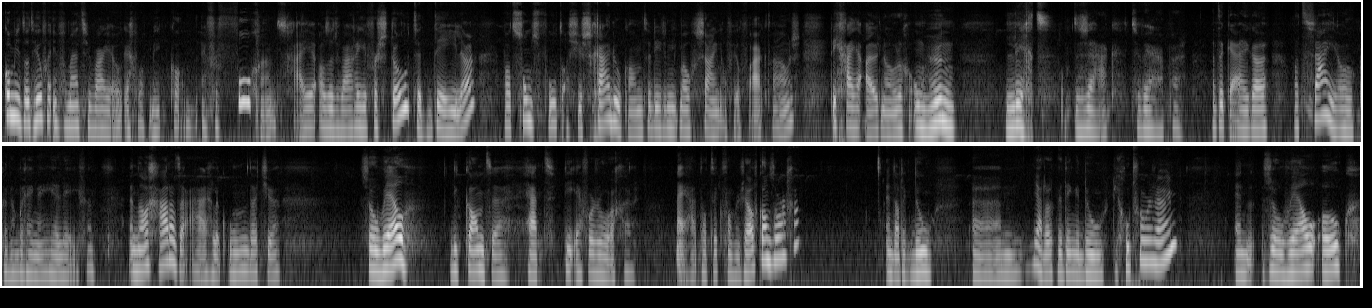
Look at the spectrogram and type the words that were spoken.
kom je tot heel veel informatie waar je ook echt wat mee kan. En vervolgens ga je als het ware je verstoten delen. Wat soms voelt als je schaduwkanten, die er niet mogen zijn, of heel vaak trouwens. Die ga je uitnodigen om hun licht op de zaak te werpen. En te kijken wat zij ook kunnen brengen in je leven. En dan gaat het er eigenlijk om dat je zowel die kanten hebt die ervoor zorgen nou ja, dat ik voor mezelf kan zorgen. En dat ik, doe, ehm, ja, dat ik de dingen doe die goed voor me zijn. En zowel ook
